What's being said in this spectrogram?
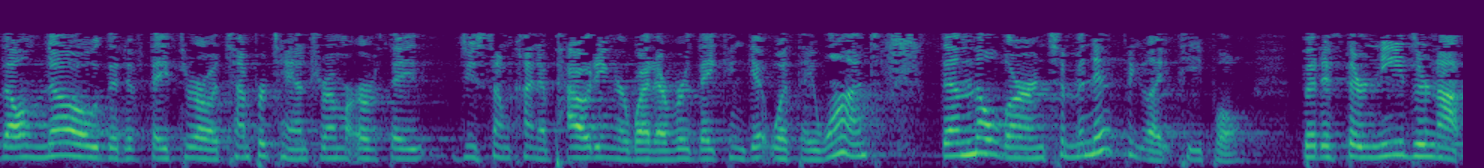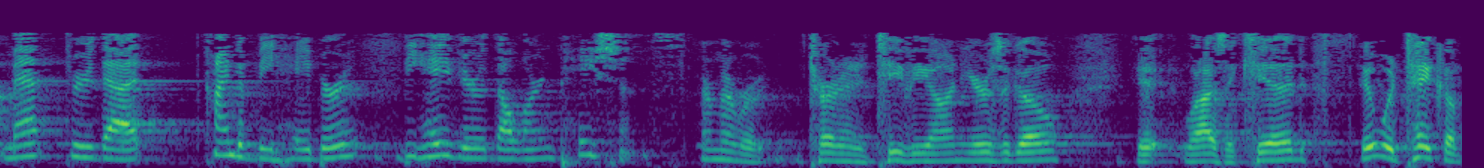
they'll know that if they throw a temper tantrum or if they do some kind of pouting or whatever, they can get what they want. Then they'll learn to manipulate people. But if their needs are not met through that kind of behavior, behavior they'll learn patience. I remember turning a TV on years ago. It, when I was a kid, it would take a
